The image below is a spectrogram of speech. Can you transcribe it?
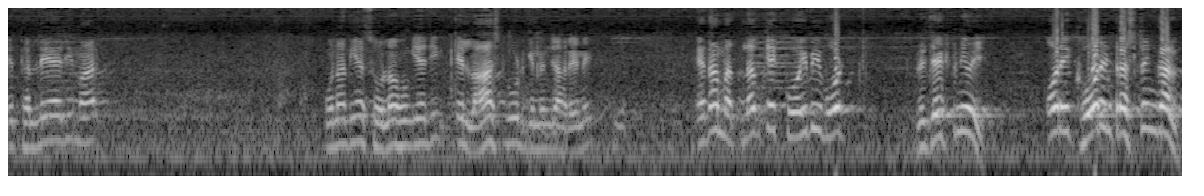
ਇਹ ਥੱਲੇ ਹੈ ਜੀ ਮਾਰਕ। ਉਹਨਾਂ ਦੀਆਂ 16 ਹੋ ਗਈਆਂ ਜੀ। ਇਹ ਲਾਸਟ ਵੋਟ ਗਿਣਨ ਜਾ ਰਹੇ ਨੇ। ਇਹਦਾ ਮਤਲਬ ਕਿ ਕੋਈ ਵੀ ਵੋਟ ਰਿਜੈਕਟ ਨਹੀਂ ਹੋਈ। ਔਰ ਇੱਕ ਹੋਰ ਇੰਟਰਸਟਿੰਗ ਗੱਲ,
